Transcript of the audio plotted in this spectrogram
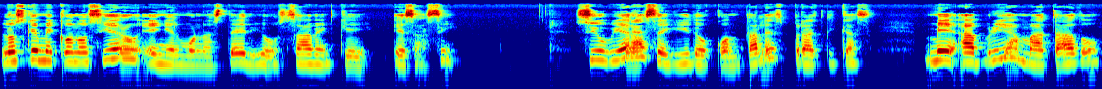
Los que me conocieron en el monasterio saben que es así. Si hubiera seguido con tales prácticas, me habría matado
